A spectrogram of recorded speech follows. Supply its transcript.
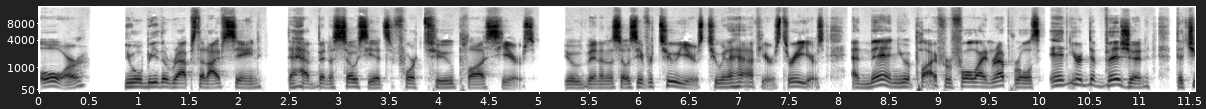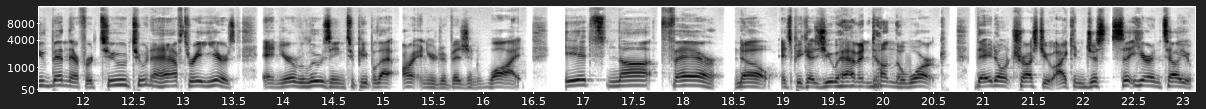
or you will be the reps that I've seen that have been associates for two plus years. You've been an associate for two years, two and a half years, three years. And then you apply for full line rep roles in your division that you've been there for two, two and a half, three years, and you're losing to people that aren't in your division. Why? It's not fair. No, it's because you haven't done the work. They don't trust you. I can just sit here and tell you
